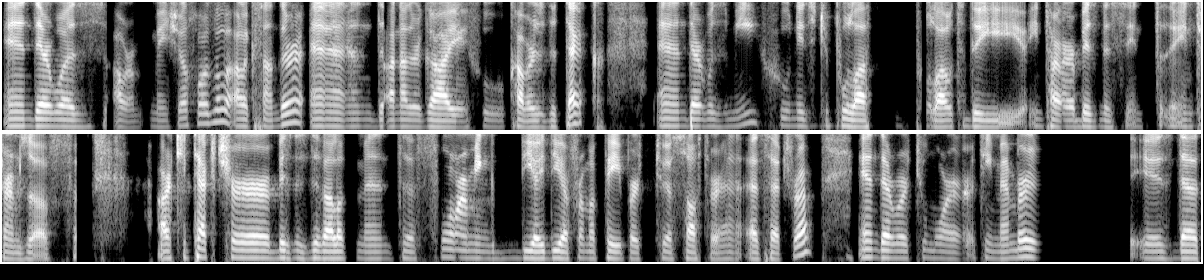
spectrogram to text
And there was our main shareholder, Aleksandar, and another guy who covers the tech. And there was me who needs to pull out pull out the entire business in in terms of architecture, business development, uh, forming the idea from a paper to a software, etc. And there were two more team members is that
